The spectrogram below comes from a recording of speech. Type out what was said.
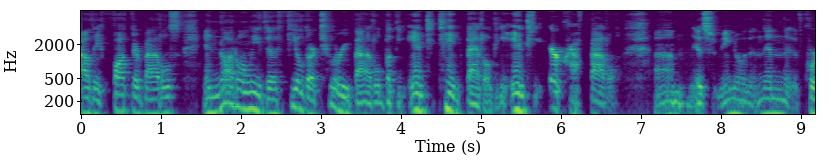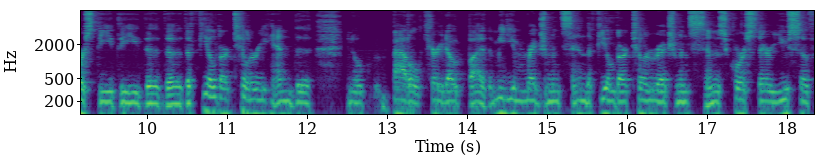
how they fought their battles, and not only the field artillery battle, but the anti-tank battle, the anti-aircraft battle, um, is you know, and then of course the, the the the the field artillery and the you know battle carried out by the medium regiments and the field artillery regiments, and of course their use of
